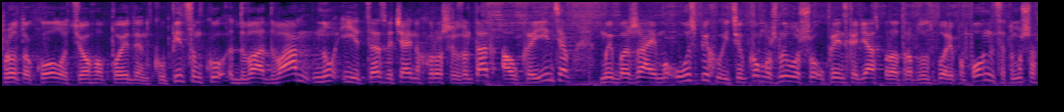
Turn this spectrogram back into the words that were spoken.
протоколу цього поєдинку. Підсумку 2-2. Ну і це звичайно хороший результат. А українцям ми бажаємо успіху, і цілком можливо, що українська діаспора Трабзонспорі поповниться, тому що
